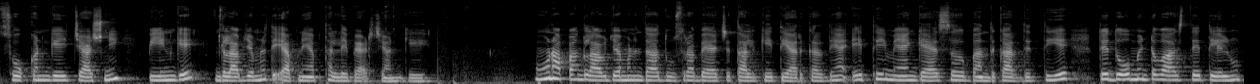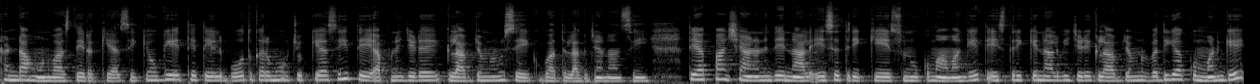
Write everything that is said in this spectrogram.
ਸੋਕਣਗੇ ਚਾਸ਼ਨੀ, ਪੀਣਗੇ ਗੁਲਾਬ ਜਾਮਨ ਤੇ ਆਪਣੇ ਆਪ ਥੱਲੇ ਬੈਠ ਜਾਣਗੇ। ਹੁਣ ਆਪਾਂ ਗੁਲਾਬ ਜਾਮਨ ਦਾ ਦੂਸਰਾ ਬੈਚ ਤਲ ਕੇ ਤਿਆਰ ਕਰਦੇ ਹਾਂ। ਇੱਥੇ ਮੈਂ ਗੈਸ ਬੰਦ ਕਰ ਦਿੱਤੀ ਏ ਤੇ 2 ਮਿੰਟ ਵਾਸਤੇ ਤੇਲ ਨੂੰ ਠੰਡਾ ਹੋਣ ਵਾਸਤੇ ਰੱਖਿਆ ਸੀ ਕਿਉਂਕਿ ਇੱਥੇ ਤੇਲ ਬਹੁਤ ਗਰਮ ਹੋ ਚੁੱਕਿਆ ਸੀ ਤੇ ਆਪਣੇ ਜਿਹੜੇ ਗੁਲਾਬ ਜਾਮਨ ਨੂੰ ਸੇਕ ਵੱਧ ਲੱਗ ਜਾਣਾ ਸੀ। ਤੇ ਆਪਾਂ ਛਾਣਨ ਦੇ ਨਾਲ ਇਸ ਤਰੀਕੇ ਇਸ ਨੂੰ ਘੁਮਾਵਾਂਗੇ ਤੇ ਇਸ ਤਰੀਕੇ ਨਾਲ ਵੀ ਜਿਹੜੇ ਗੁਲਾਬ ਜਾਮਨ ਵਧੀਆ ਘੁੰਮਣਗੇ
